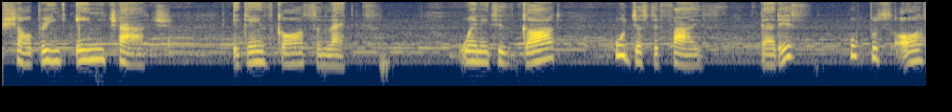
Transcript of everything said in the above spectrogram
shall bring any charge against God's elect when it is God who justifies, that is, who puts us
